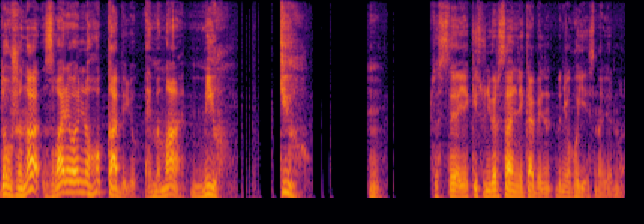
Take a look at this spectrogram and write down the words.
Довжина зварювального кабелю ММА міг. Тіг. Тобто це якийсь універсальний кабель до нього є, мабуть.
